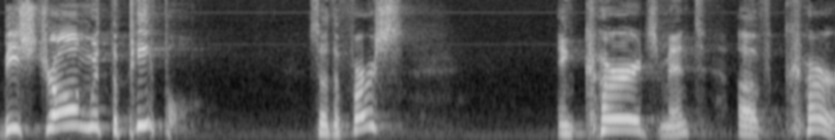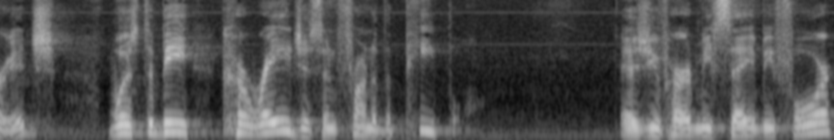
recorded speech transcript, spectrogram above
be strong with the people. So the first encouragement of courage was to be courageous in front of the people. As you've heard me say before,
